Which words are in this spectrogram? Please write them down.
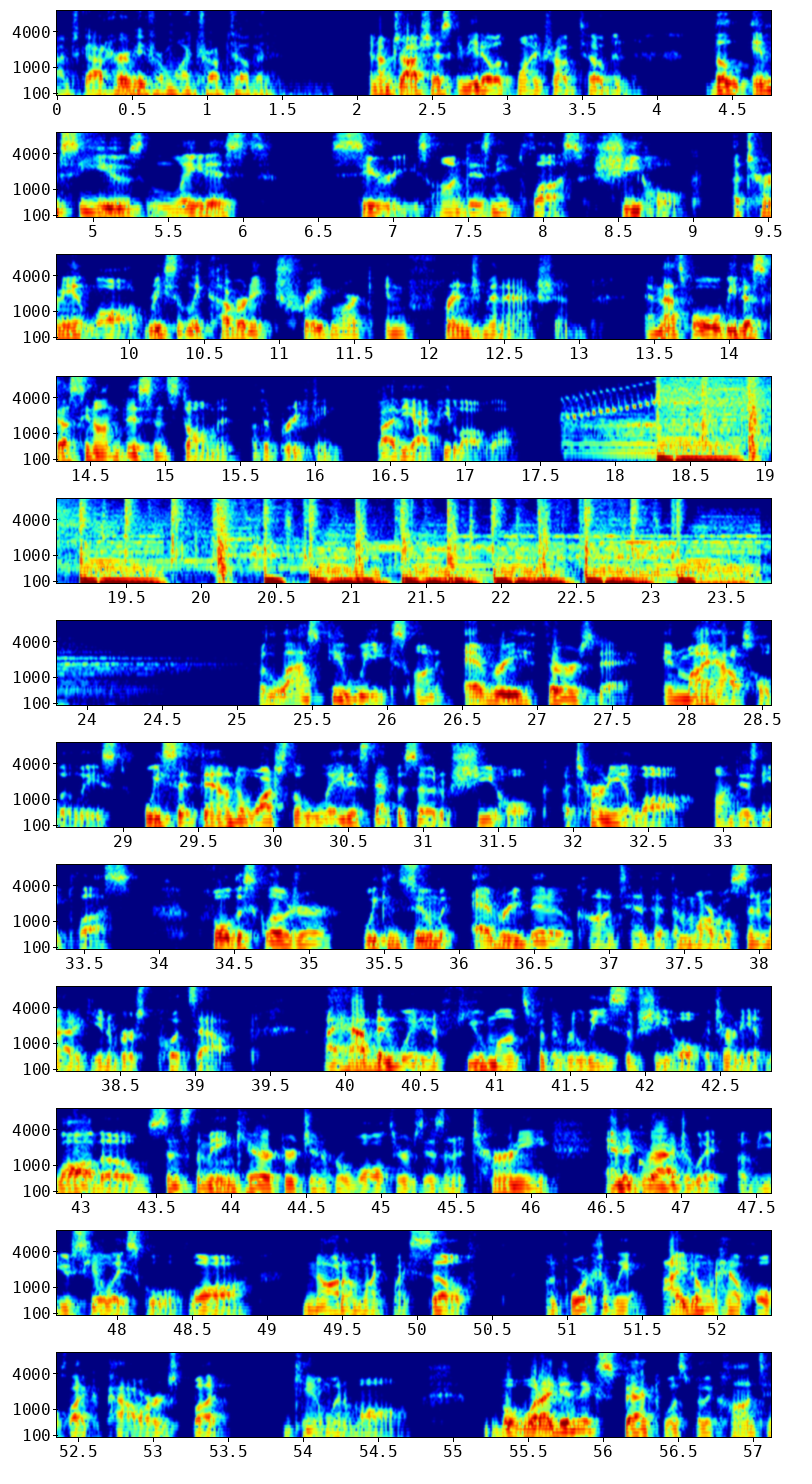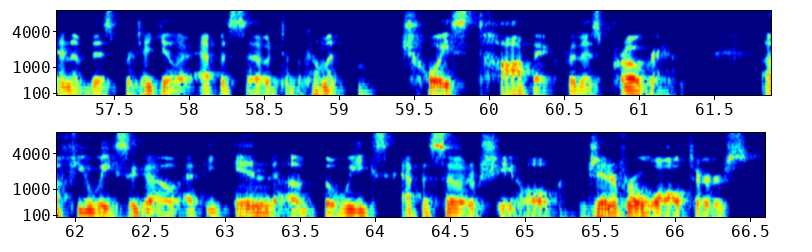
I'm Scott Hervey from Weintraub Tobin. And I'm Josh Escovedo with Weintraub Tobin. The MCU's latest series on Disney Plus, She Hulk, Attorney at Law, recently covered a trademark infringement action. And that's what we'll be discussing on this installment of the briefing by the IP Law Blog. For the last few weeks, on every Thursday, in my household at least, we sit down to watch the latest episode of She Hulk, Attorney at Law on Disney Plus. Full disclosure, we consume every bit of content that the Marvel Cinematic Universe puts out. I have been waiting a few months for the release of She Hulk Attorney at Law, though, since the main character, Jennifer Walters, is an attorney and a graduate of the UCLA School of Law, not unlike myself. Unfortunately, I don't have Hulk like powers, but you can't win them all. But what I didn't expect was for the content of this particular episode to become a choice topic for this program. A few weeks ago, at the end of the week's episode of She Hulk, Jennifer Walters,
